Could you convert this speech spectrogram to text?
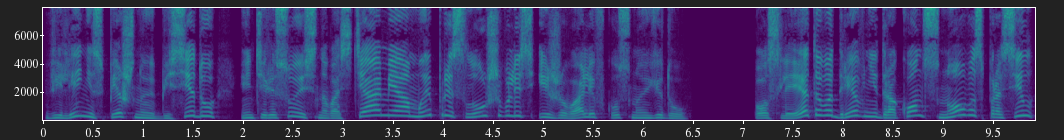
вели неспешную беседу, интересуясь новостями, а мы прислушивались и жевали вкусную еду. После этого древний дракон снова спросил,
